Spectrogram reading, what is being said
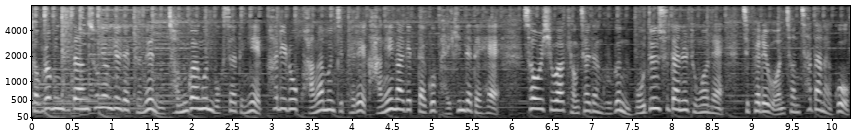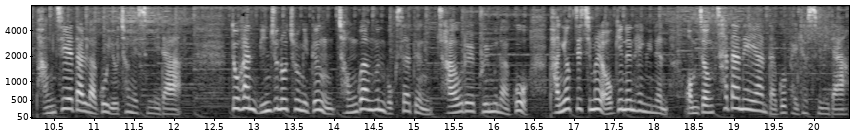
더불어민주당 송영길 대표는 전광훈 목사 등이 8.15 광화문 집회를 강행하겠다고 밝힌 데 대해 서울시와 경찰 당국은 모든 수단을 동원해 집회를 원천 차단하고 방지해달라고 요청했습니다. 또한 민주노총이 등 정광훈 목사 등 좌우를 불문하고 방역 지침을 어기는 행위는 엄정 차단해야 한다고 밝혔습니다.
